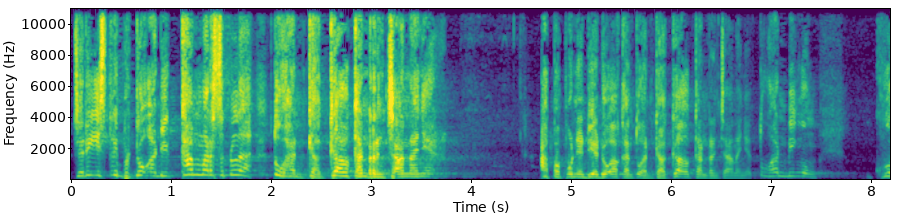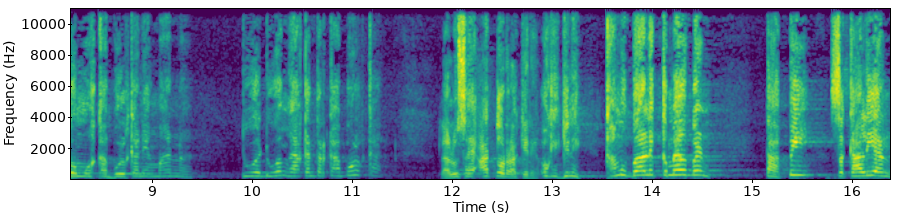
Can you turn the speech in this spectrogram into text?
Jadi istri berdoa di kamar sebelah, Tuhan gagalkan rencananya. Apa pun yang dia doakan, Tuhan gagalkan rencananya. Tuhan bingung, gua mau kabulkan yang mana? Dua-dua nggak akan terkabulkan. Lalu saya atur akhirnya, oke gini, kamu balik ke Melbourne. Tapi sekalian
